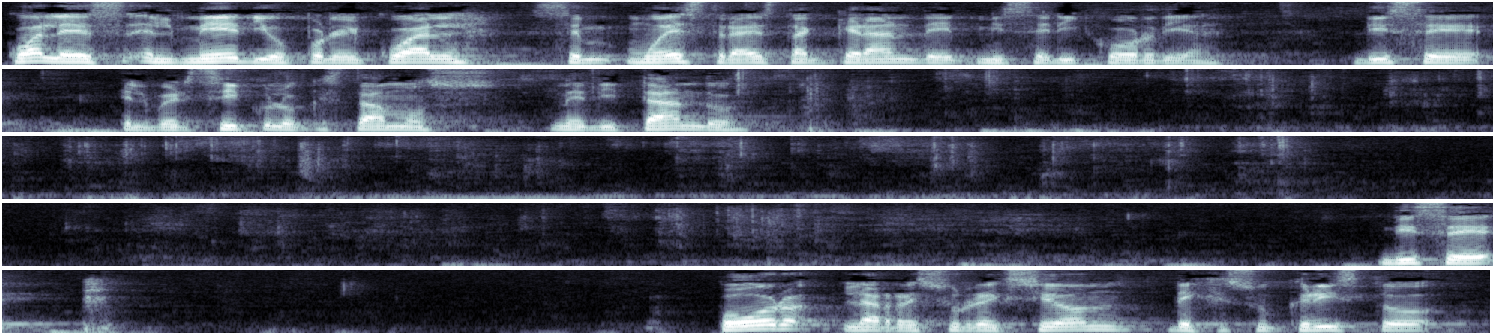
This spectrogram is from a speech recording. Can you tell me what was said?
¿Cuál es el medio por el cual se muestra esta grande misericordia? Dice el versículo que estamos meditando. Dice, por la resurrección de Jesucristo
